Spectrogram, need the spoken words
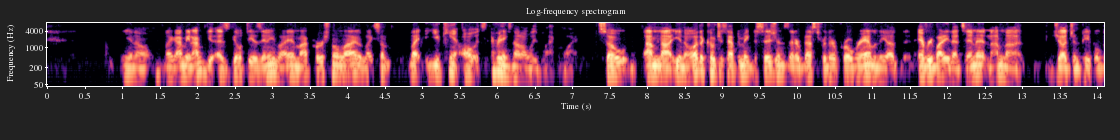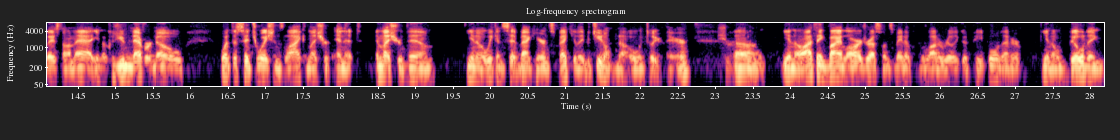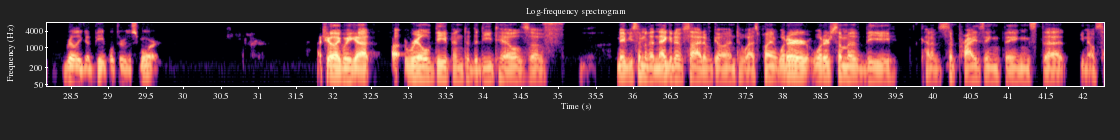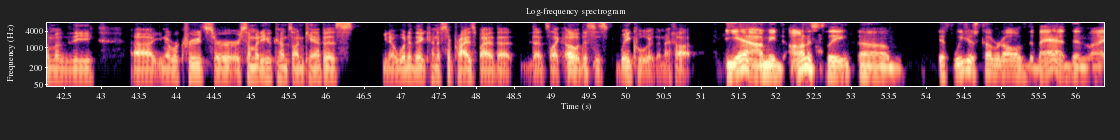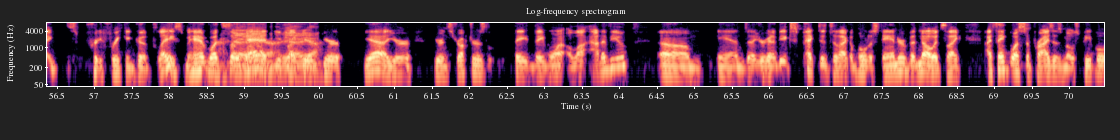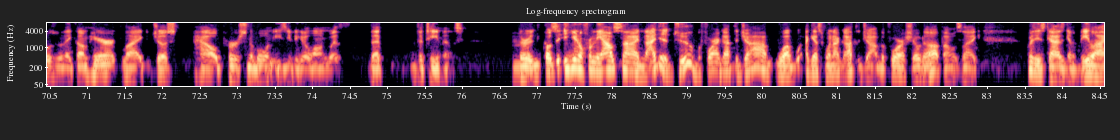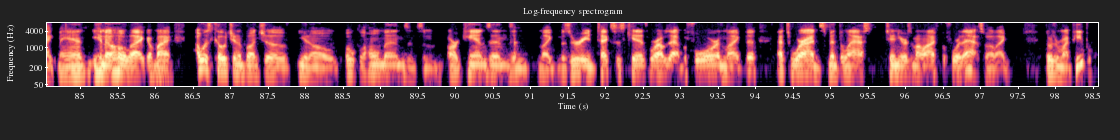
you know, like I mean, I'm as guilty as anybody in my personal life. Like some, like you can't all. It's everything's not always black and white. So I'm not, you know, other coaches have to make decisions that are best for their program and the uh, everybody that's in it. And I'm not judging people based on that, you know, because you never know what the situation's like unless you're in it, unless you're them. You know, we can sit back here and speculate, but you don't know until you're there. Sure. Um, you know, I think by and large, wrestling's made up of a lot of really good people that are, you know, building really good people through the sport. I feel like we got uh, real deep into the details of maybe some of the negative side of going to West Point. What are what are some of the kind of surprising things that you know some of the uh, you know recruits or, or somebody who comes on campus you know what are they kind of surprised by that that's like oh this is way cooler than i thought yeah i mean honestly um if we just covered all of the bad then like it's a pretty freaking good place man. What's so yeah, bad? yeah, you, yeah, like yeah. your, your yeah your your instructors they they want a lot out of you um and uh, you're going to be expected to like uphold a standard. But no, it's like I think what surprises most people is when they come here, like just how personable and easy to get along with that the team is. Mm-hmm. There, because you know from the outside, and I did too before I got the job. Well, I guess when I got the job before I showed up, I was like, are these guys going to be like, man? You know, like am I, I was coaching a bunch of, you know, Oklahomans and some Arkansans and like Missouri and Texas kids where I was at before. And like the, that's where I'd spent the last 10 years of my life before that. So I like, those were my people.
